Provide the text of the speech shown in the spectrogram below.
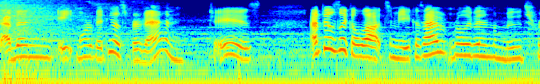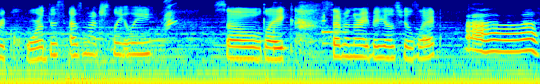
seven, eight more videos for Ven. Jeez. That feels like a lot to me because I haven't really been in the mood to record this as much lately. So like seven or eight videos feels like ah,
